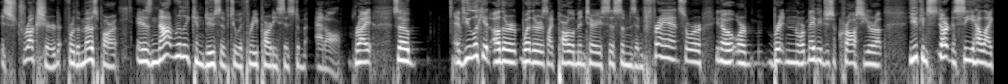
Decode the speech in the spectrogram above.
is structured, for the most part, it is not really conducive to a three party system at all, right? So if you look at other whether it's like parliamentary systems in France or you know or Britain or maybe just across Europe, you can start to see how like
